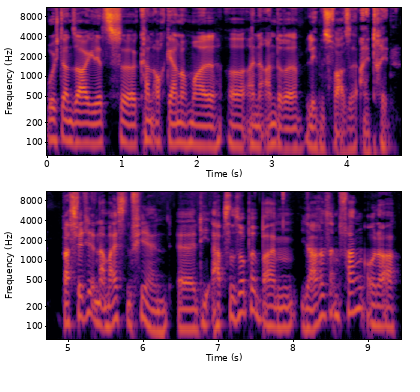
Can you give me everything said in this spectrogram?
wo ich dann sage, jetzt äh, kann auch gern nochmal äh, eine andere Lebensphase eintreten. Was wird dir denn am meisten fehlen? Äh, die Erbsensuppe beim Jahresempfang oder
